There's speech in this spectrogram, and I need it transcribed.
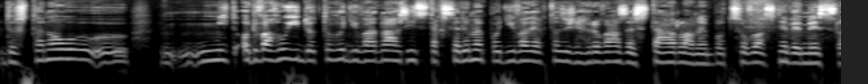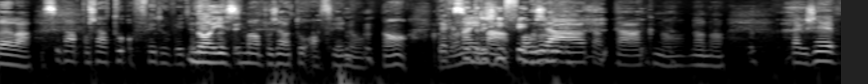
dostanou uh, mít odvahu jít do toho divadla a říct, tak se jdeme podívat, jak ta Žehrová zestárla, nebo co vlastně vymyslela. Jestli má pořád tu ofinu, vidět? No, jestli má pořád tu ofinu, no. jak ona se drží má pořád a tak, no, no, no. Takže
